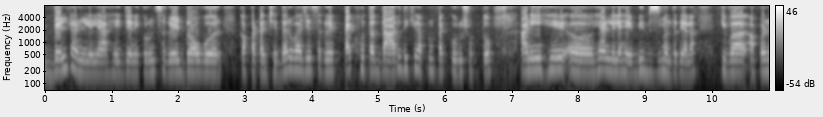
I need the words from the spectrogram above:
बेल्ट आणलेले आहेत जेणेकरून सगळे ड्रॉवर कपाटांचे दरवाजे सगळे पॅक होतात. दार देखील आपण पॅक करू शकतो. आणि हे हे आणलेले आहे बिब्स म्हणतात याला किंवा आपण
